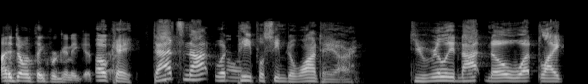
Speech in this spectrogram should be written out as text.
I don't think we're gonna get. that. Okay, that's not what Oh. people seem to want, AR. Do you really not know what, like,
